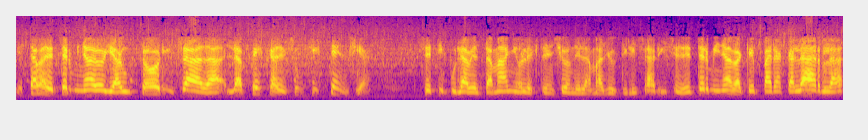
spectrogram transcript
Estaba determinado y autorizada la pesca de subsistencia. Se estipulaba el tamaño, la extensión de la malla a utilizar y se determinaba que para calarla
